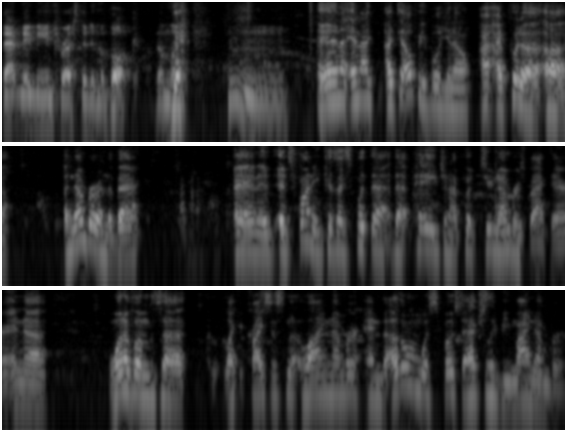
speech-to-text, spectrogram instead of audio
that made me interested in the book. And I'm like, hmm. and and I, I tell people you know I, I put a, a a number in the back. And it, it's funny because I split that that page and I put two numbers back there. And uh, one of them's uh, like a crisis line number and the other one was supposed to actually be my number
